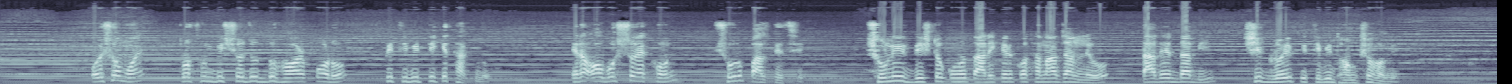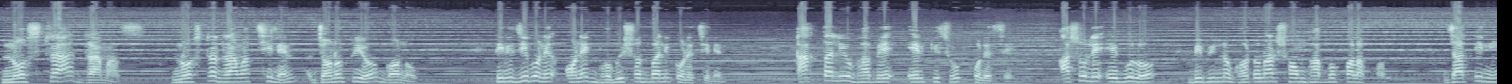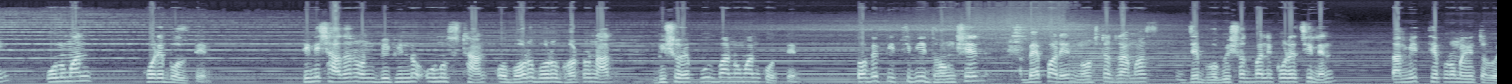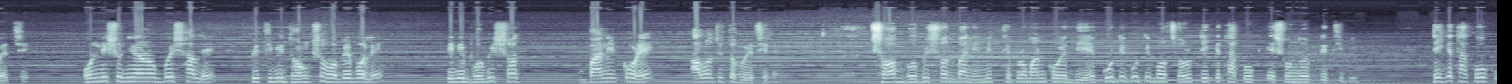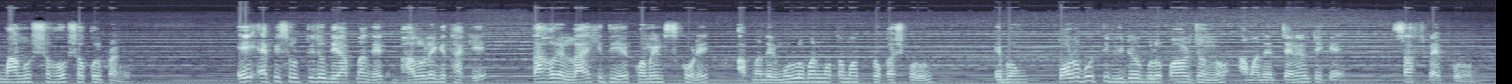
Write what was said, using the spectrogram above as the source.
ওই সময় প্রথম বিশ্বযুদ্ধ হওয়ার পরও পৃথিবী টিকে থাকল। এরা অবশ্য এখন সুর পাল্টেছে। সুনির্দিষ্ট কোনো তারিখের কথা না জানলেও তাদের দাবি, শীঘ্রই পৃথিবী ধ্বংস হবে। নোস্ট্রা ড্রামাস নোস্ট্রা ড্রামাস ছিলেন জনপ্রিয় গণক। তিনি জীবনে অনেক ভবিষ্যৎবাণী করেছিলেন। কাকতালীয়ভাবে এর কিছু ফলেছে আসলে এগুলো বিভিন্ন ঘটনার সম্ভাব্য ফলাফল, যা তিনি অনুমান করে বলতেন। তিনি সাধারণ বিভিন্ন অনুষ্ঠান ও বড় বড় ঘটনার বিষয়ে পূর্বানুমান করতেন। তবে পৃথিবী ধ্বংসের ব্যাপারে নস্টাড্রামাস যে ভবিষ্যৎবাণী করেছিলেন তা মিথ্যে প্রমাণিত হয়েছে। উনিশশো নিরানব্বই সালে পৃথিবী ধ্বংস হবে বলে তিনি ভবিষ্যৎবাণী করে আলোচিত হয়েছিলেন। সব ভবিষ্যৎবাণী মিথ্যে প্রমাণ করে দিয়ে কোটি কোটি বছর টিকে থাকুক এ সুন্দর পৃথিবী। টিকে থাকুক মানুষ সহ সকল প্রাণী। এই এপিসোডটি যদি আপনাদের ভালো লেগে থাকে, তাহলে লাইক দিয়ে কমেন্টস করে আপনাদের মূল্যবান মতামত প্রকাশ করুন এবং পরবর্তী ভিডিওগুলো পাওয়ার জন্য আমাদের চ্যানেলটিকে সাবস্ক্রাইব করুন।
